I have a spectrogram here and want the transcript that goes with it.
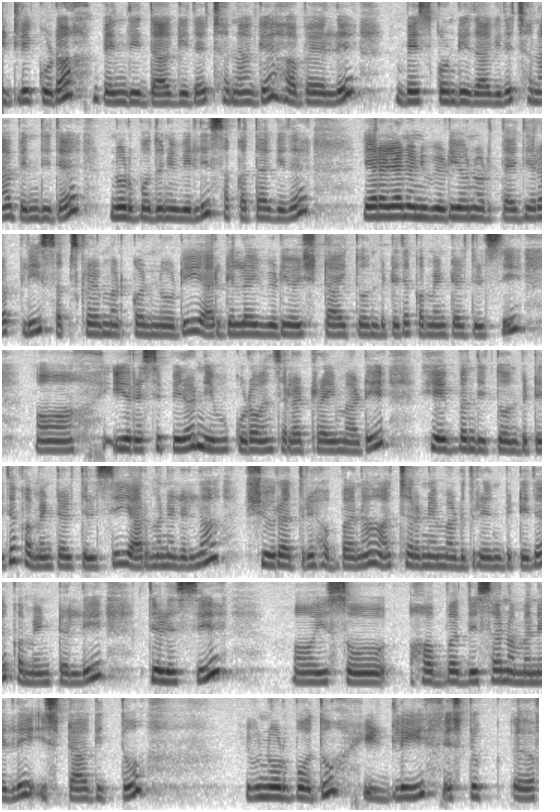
ಇಡ್ಲಿ ಕೂಡ ಬೆಂದಿದ್ದಾಗಿದೆ, ಚೆನ್ನಾಗಿ ಹಬೆಯಲ್ಲಿ ಬೇಯಿಸ್ಕೊಂಡಿದ್ದಾಗಿದೆ, ಚೆನ್ನಾಗಿ ಬೆಂದಿದೆ. ನೋಡ್ಬೋದು ನೀವು ಇಲ್ಲಿ, ಸಖತ್ತಾಗಿದೆ. ಯಾರೆಲ್ಲ ನನ್ನ ವಿಡಿಯೋ ನೋಡ್ತಾ ಇದ್ದೀರಾ ಪ್ಲೀಸ್ ಸಬ್ಸ್ಕ್ರೈಬ್ ಮಾಡ್ಕೊಂಡು ನೋಡಿ. ಯಾರಿಗೆಲ್ಲ ಈ ವಿಡಿಯೋ ಇಷ್ಟ ಆಯಿತು ಅಂದ್ಬಿಟ್ಟಿದೆ ಕಮೆಂಟಲ್ಲಿ ತಿಳಿಸಿ. ಈ ರೆಸಿಪಿನ ನೀವು ಕೂಡ ಒಂದ್ಸಲ ಟ್ರೈ ಮಾಡಿ. ಹೇಗೆ ಬಂದಿತ್ತು ಅಂದ್ಬಿಟ್ಟಿದೆ ಕಮೆಂಟಲ್ಲಿ ತಿಳಿಸಿ. ಯಾರ ಮನೇಲೆಲ್ಲ ಶಿವರಾತ್ರಿ ಹಬ್ಬನ ಆಚರಣೆ ಮಾಡಿದ್ರಿ ಅಂದ್ಬಿಟ್ಟಿದೆ ಕಮೆಂಟಲ್ಲಿ ತಿಳಿಸಿ. ಸೊ, ಹಬ್ಬದ ದಿವಸ ನಮ್ಮ ಮನೇಲಿ ಇಷ್ಟ ಆಗಿತ್ತು. ಇವು ನೋಡ್ಬೋದು, ಇಡ್ಲಿ ಎಷ್ಟು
